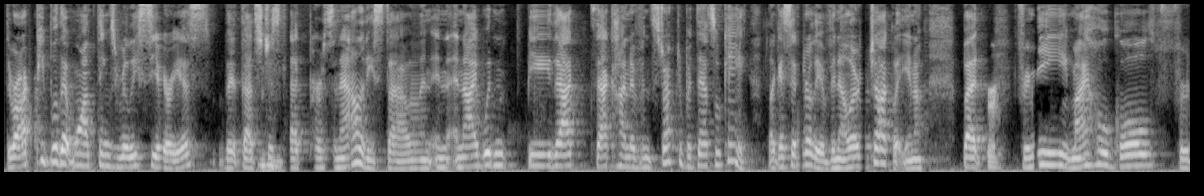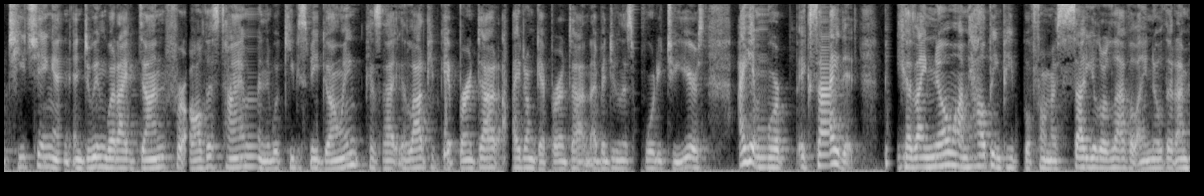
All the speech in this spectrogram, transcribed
there are people that want things really serious. That That's mm-hmm. just that personality style. And, and, and I wouldn't be that, that kind of instructor, but that's okay. Like I said earlier, vanilla or chocolate, you know. But sure. for me, my whole goal for teaching and, and doing what I've done for all this time and what keeps me going, because a lot of people get burnt out. I don't get burnt out. And I've been doing this 42 years. I get more excited because I know I'm helping people from a cellular level. I know know that I'm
